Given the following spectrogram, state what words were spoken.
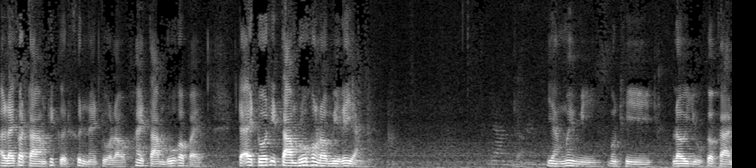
อะไรก็ตามที่เกิดขึ้นในตัวเราให้ตามรู้เข้าไป แต่ไอตัวที่ตามรู้ของเรามีหรือยัง ยังไม่มีบางทีเราอยู่กับการ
